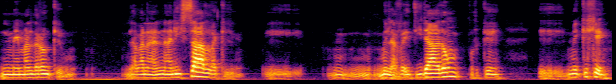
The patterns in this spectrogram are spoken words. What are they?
me mandaron que la van a analizar, que me la retiraron porque me quejé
